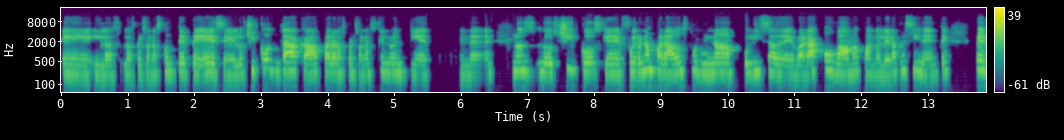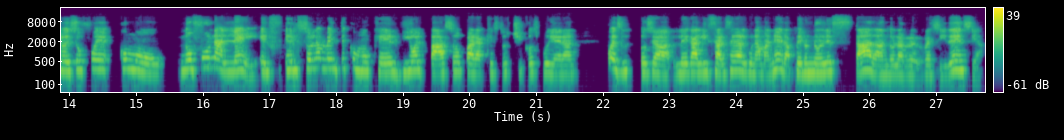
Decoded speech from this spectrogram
eh, y las, las, personas con TPS. Los chicos DACA, para las personas que no entienden, los, los chicos que fueron amparados por una póliza de Barack Obama cuando él era presidente, pero eso fue como, no fue una ley, él, él solamente como que él dio el paso para que estos chicos pudieran pues, o sea, legalizarse de alguna manera, pero no les está dando la residencia.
